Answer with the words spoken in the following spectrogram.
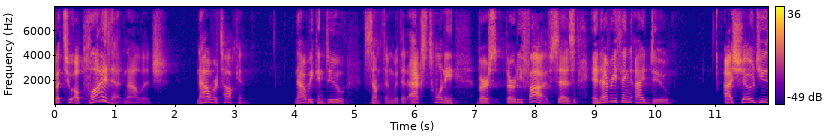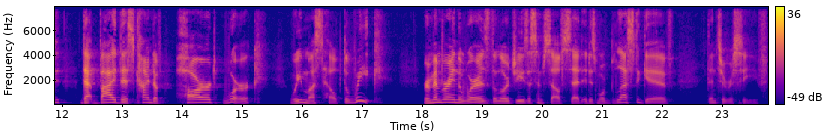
But to apply that knowledge, now we're talking. Now we can do something with it. Acts 20 verse 35 says, In everything I do, I showed you that by this kind of hard work, we must help the weak. Remembering the words the Lord Jesus himself said, It is more blessed to give than to receive.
